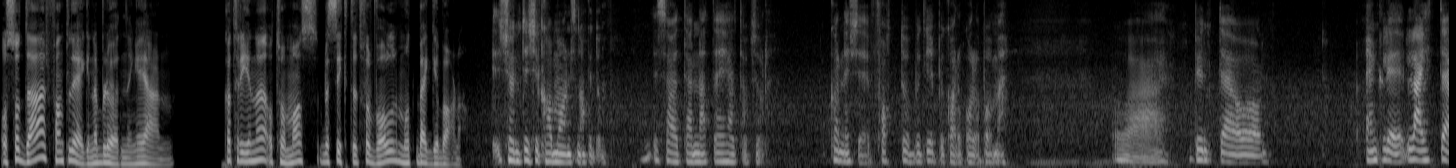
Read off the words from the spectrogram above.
Også der fant legene blødning i hjernen. Katrine og Thomas ble siktet for vold mot begge barna. Jeg skjønte ikke hva mannen snakket om. Jeg sa til henne at det er helt absurd. Kan ikke fatte og begripe hva dere holder på med. Og uh, begynte å egentlig leite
